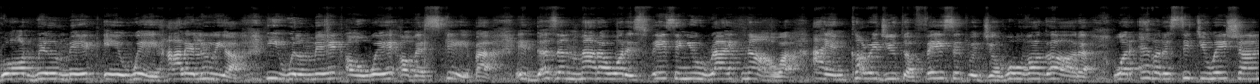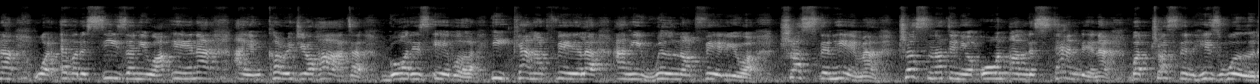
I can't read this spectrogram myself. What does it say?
God will make a way. Hallelujah. He will make a way of escape. It doesn't matter what is facing you right now. I encourage you to face it with Jehovah God. Whatever the situation, whatever the season you are in, I encourage your heart. God is able. He cannot fail uh, and He will not fail you. Trust in Him. Trust not in your own understanding, but trust in His word.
